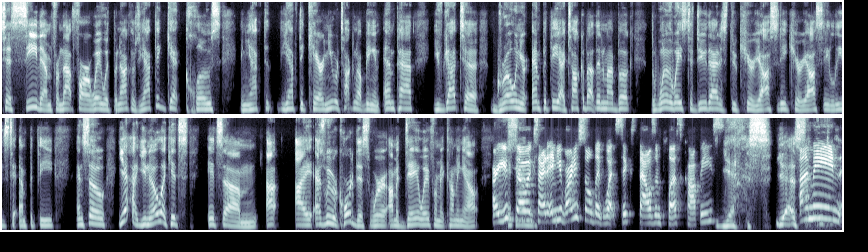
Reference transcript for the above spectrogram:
to see them from that far away with binoculars. You have to get close and you have to you have to care. And you were talking about being an empath. You've got to grow in your empathy. I talk about that in my book. The one of the ways to do that is through curiosity. Curiosity leads to empathy. And so, yeah, you know, like it's it's um I I as we record this, where I'm a day away from it coming out. Are you so excited? And you've already sold like what six thousand plus copies. Yes, yes. I mean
